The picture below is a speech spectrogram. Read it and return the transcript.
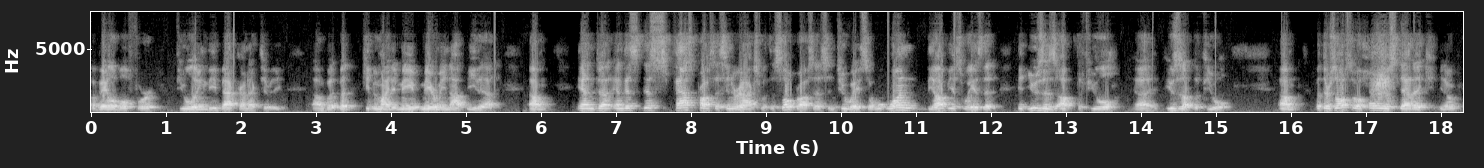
available for fueling the background activity. Um, but, but keep in mind, it may, may or may not be that. Um, and uh, and this, this fast process interacts with the slow process in two ways. So one, the obvious way is that it uses up the fuel, uh, uses up the fuel. Um, but there's also a homeostatic, you know,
